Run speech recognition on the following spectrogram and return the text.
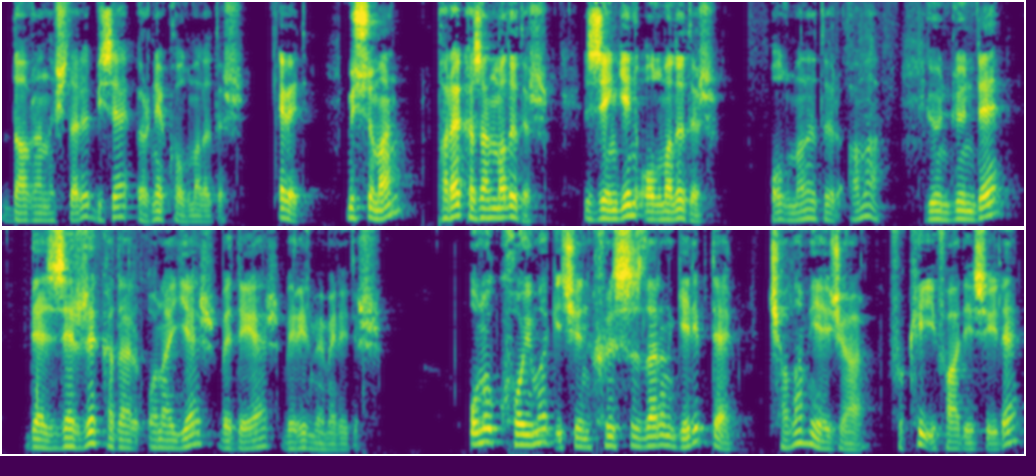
davranışları bize örnek olmalıdır. Evet, Müslüman para kazanmalıdır, zengin olmalıdır, olmalıdır ama gönlünde de zerre kadar ona yer ve değer verilmemelidir. Onu koymak için hırsızların gelip de çalamayacağı fıkhi ifadesiyle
